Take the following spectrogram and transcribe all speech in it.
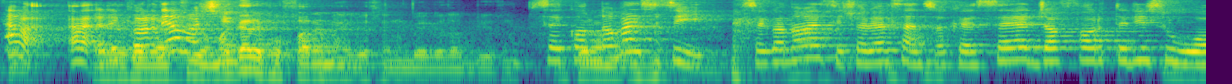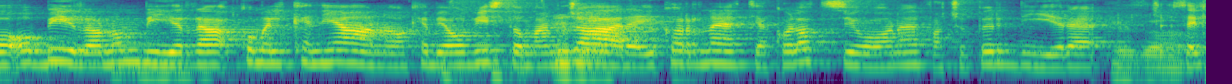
cioè, Eh, ricordiamoci-. Magari può fare meglio se non beve la birra. Secondo me sì, secondo me sì, cioè nel senso che se è già forte di suo, o birra o non birra, come il keniano che abbiamo visto mangiare i cornetti a colazione, faccio per dire, cioè, Esatto. se il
